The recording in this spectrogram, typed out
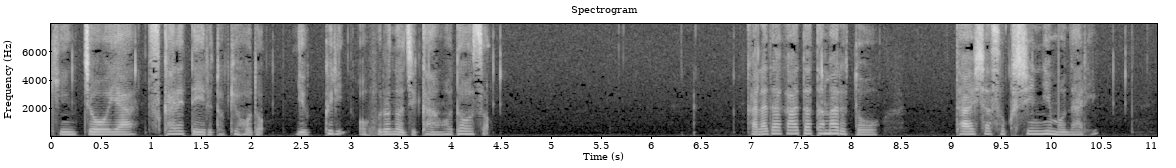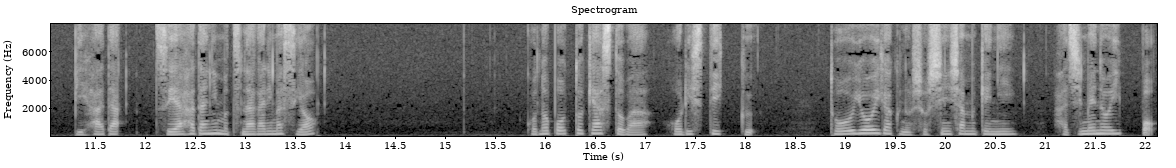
緊張や疲れている時ほどゆっくりお風呂の時間をどうぞ。体が温まると代謝促進にもなり美肌ツヤ肌にもつながりますよ。このポッドキャストはホリスティック東洋医学の初心者向けに「はじめの一歩」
